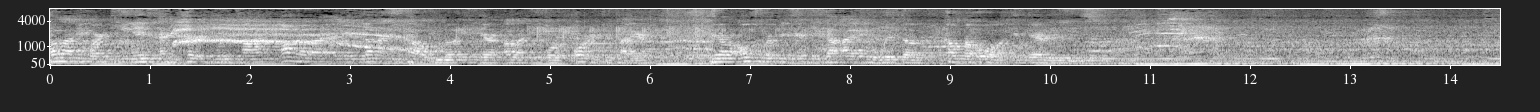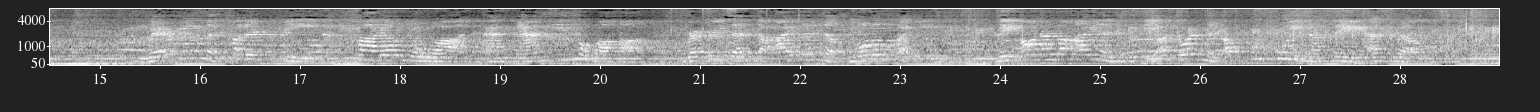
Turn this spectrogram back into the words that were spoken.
Alani Martinez and Kurt Bhutan honor our island Kaula in their Alani or orange attire. They are also representing the island with the Kaunaoa in their leaves. Wearing the color green, Kyle Yowan and Mandy Kawaha represent the island of Molokai. They honor the island with the adornment of kukui nut as well.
